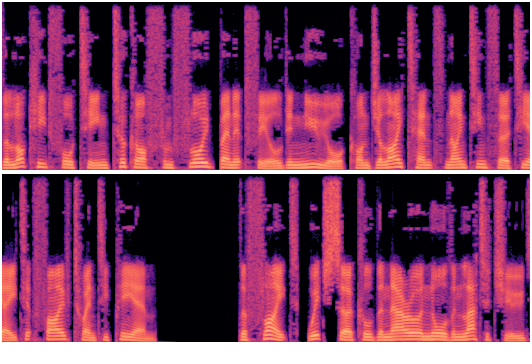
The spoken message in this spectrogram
the Lockheed 14 took off from Floyd Bennett Field in New York on July 10, 1938 at 5.20 p.m. The flight, which circled the narrower northern latitudes,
